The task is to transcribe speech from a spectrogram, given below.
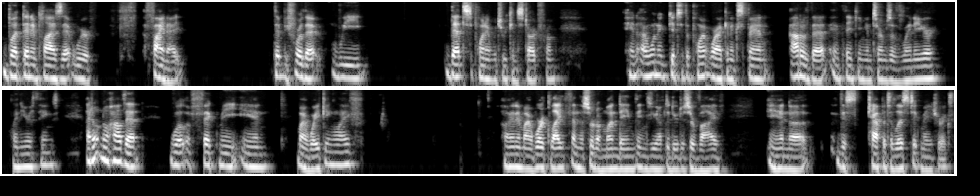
but that implies that we're f- finite. That before that, we that's the point at which we can start from. And I want to get to the point where I can expand out of that and thinking in terms of linear linear things. I don't know how that will affect me in my waking life uh, and in my work life and the sort of mundane things you have to do to survive in uh, this capitalistic matrix.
